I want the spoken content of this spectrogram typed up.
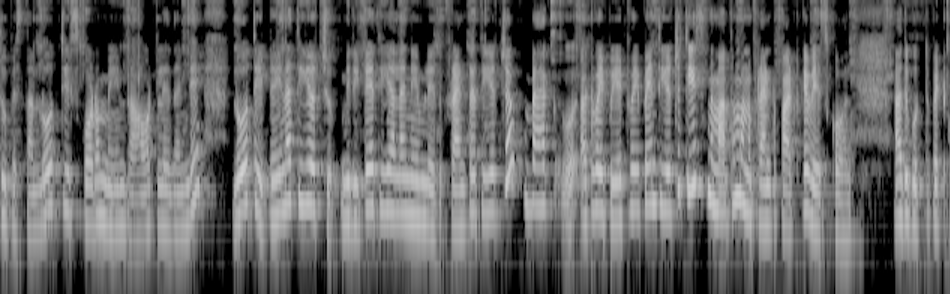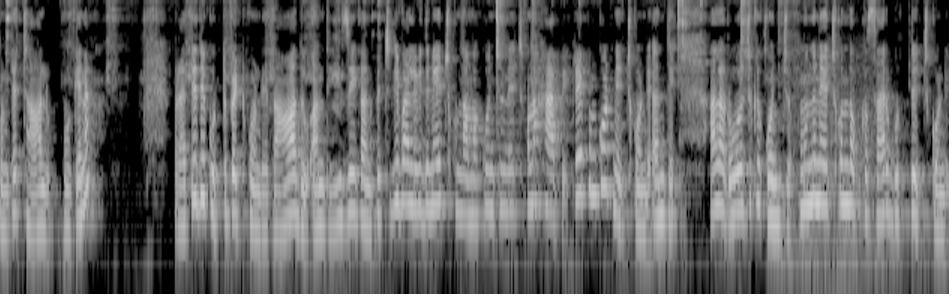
చూపిస్తాను. లోతు తీసుకోవడం మెయిన్ రావట్లేదండి. లోతు ఇటైనా తీయొచ్చు. మీరు ఇటే తీయాలని ఏం లేదు. ఫ్రంట్ తీయొచ్చు బ్యాక్ అటువైపు ఎటువైపు అయినా తీయొచ్చు. తీసింది మాత్రం మనం ఫ్రంట్ పార్ట్కే వేసుకోవాలి. అది గుర్తుపెట్టుకుంటే చాలు. ఓకేనా? ప్రతిదీ గుర్తుపెట్టుకోండి. రాదు. అంత ఈజీగా అనిపించింది. వాళ్ళు ఇది నేర్చుకున్నామా? కొంచెం నేర్చుకున్నా హ్యాపీ. రేపు ఇంకోటి నేర్చుకోండి. అంతే. అలా రోజుకి కొంచెం. ముందు నేర్చుకుంది ఒక్కసారి గుర్తు తెచ్చుకోండి.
